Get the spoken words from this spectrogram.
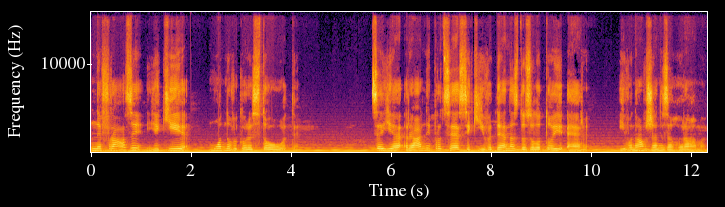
не фрази, які модно використовувати. Це є реальний процес, який веде нас до золотої ери, і вона вже не за горами.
